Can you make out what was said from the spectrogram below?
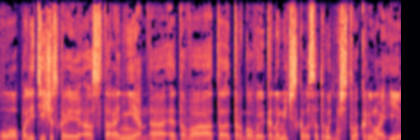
О политической э, стороне э, этого торгово-экономического сотрудничества Крыма и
